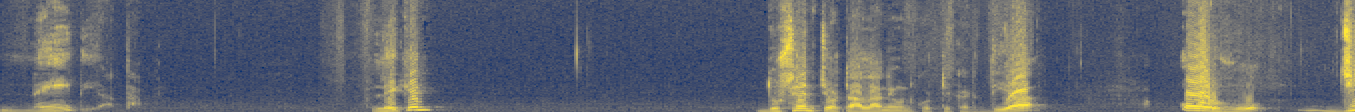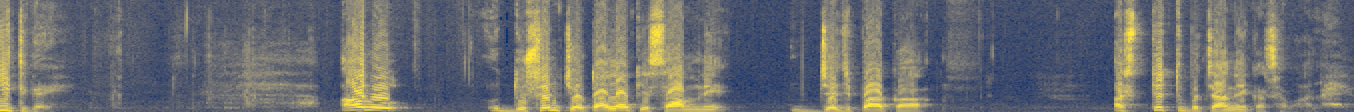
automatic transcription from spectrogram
नहीं दिया था। लेकिन दुष्यंत चौटाला ने उनको टिकट दिया और वो जीत गए। अब दुष्यंत चौटाला के सामने जजपा का अस्तित्व बचाने का सवाल है।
